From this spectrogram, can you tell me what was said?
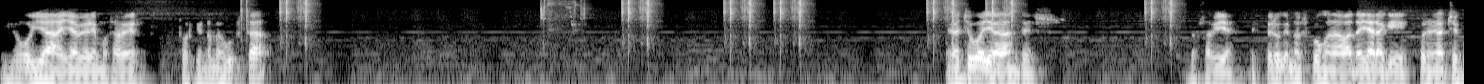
Y luego ya, ya veremos a ver. Porque no me gusta. El HQ va a llegar antes. Lo sabía. Espero que nos pongan a batallar aquí con el HQ.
